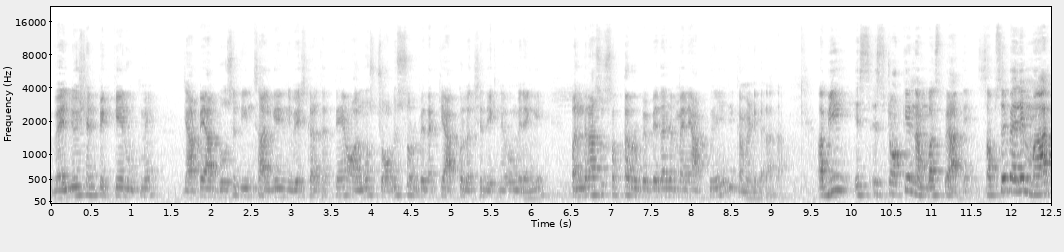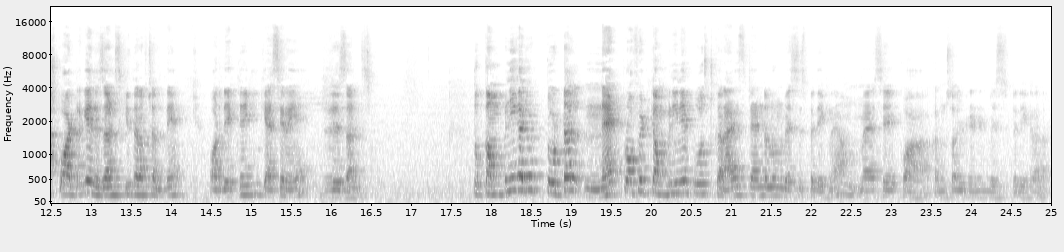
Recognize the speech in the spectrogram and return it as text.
वैल्यूएशन पिक के रूप में, जहाँ पे आप दो से तीन साल के लिए निवेश कर सकते हैं ऑलमोस्ट चौबीस सौ रुपए तक के आपको लक्ष्य देखने को मिलेंगे। पंद्रह सौ सत्तर रुपए पे था जब मैंने आपको ये रिकमेंड करा था। अभी इस स्टॉक के नंबर्स पे आते हैं। सबसे पहले मार्च क्वार्टर के रिजल्ट्स की तरफ़ चलते हैं और देखते हैं कि कैसे रहे रिजल्ट्स तो कंपनी का जो टोटल नेट प्रॉफिट कंपनी ने पोस्ट करा है स्टैंड अलोन बेसिस पे देखना है। मैं कंसोलिडेटेड बेसिस पे देख रहा था।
